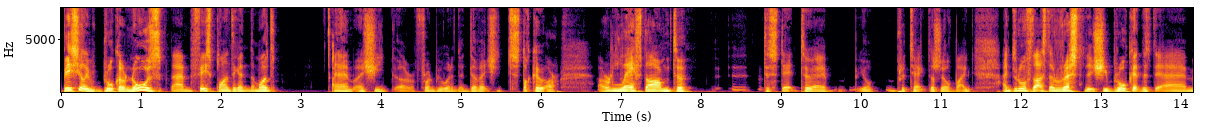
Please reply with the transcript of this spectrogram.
basically broke her nose, um, face planting into the mud. Um, and she, her front wheel went into the divot. She stuck out her her left arm to to st- to uh, you know protect herself. But I, I don't know if that's the wrist that she broke at the, um,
